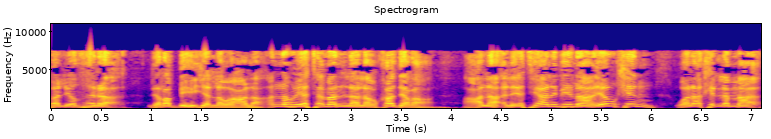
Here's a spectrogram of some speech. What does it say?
فليظهر لربه جل وعلا أنه يتمنى لو قدر على الإتيان بما يمكن ولكن لما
